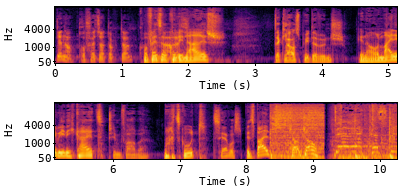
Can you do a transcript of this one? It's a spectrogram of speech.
Genau, Professor Dr. Professor Kulinarisch. kulinarisch. Der Klaus-Peter Wünsch, Genau. Und meine Wenigkeit. Tim Faber. Macht's gut. Servus. Bis bald. Ciao, ciao. Der leckerste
